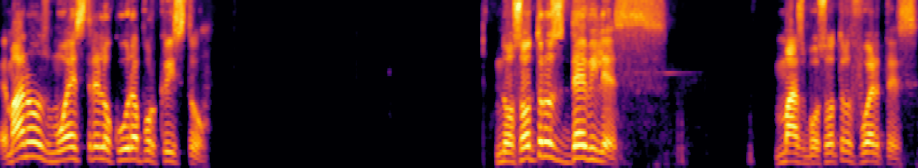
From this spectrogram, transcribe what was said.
Hermanos, muestre locura por Cristo. Nosotros débiles, mas vosotros fuertes.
